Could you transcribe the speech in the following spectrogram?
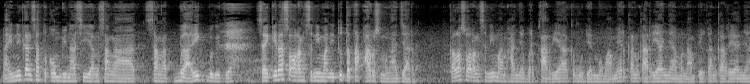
Nah, ini kan satu kombinasi yang sangat sangat baik begitu ya. Saya kira seorang seniman itu tetap harus mengajar. Kalau seorang seniman hanya berkarya kemudian memamerkan karyanya, menampilkan karyanya,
